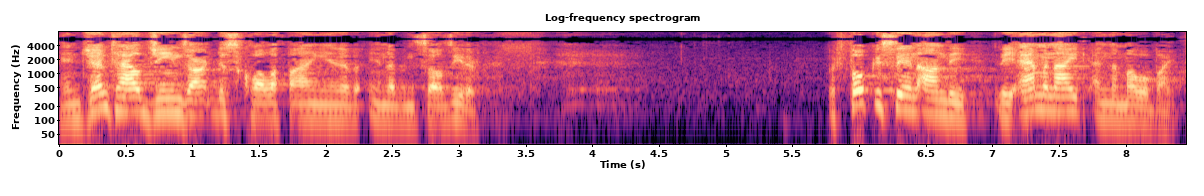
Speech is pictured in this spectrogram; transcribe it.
And Gentile genes aren't disqualifying in of, in of themselves either. But focus in on the, the Ammonite and the Moabite.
